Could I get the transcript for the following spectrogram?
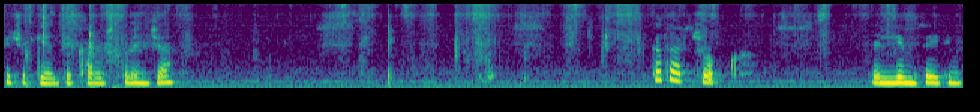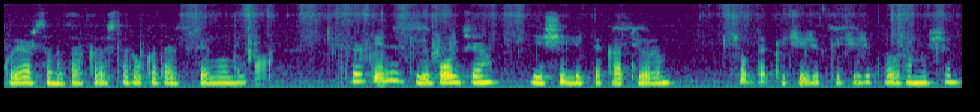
küçük geldi karıştırınca. Ne kadar çok ellim zeytin koyarsanız arkadaşlar o kadar güzel olur. Gördüğünüz gibi bolca yeşillik de katıyorum. Çok da küçücük küçücük doğramışım.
